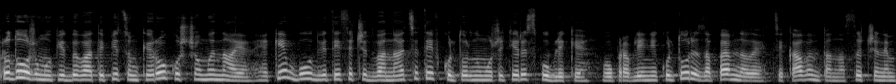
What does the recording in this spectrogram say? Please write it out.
Продовжимо підбивати підсумки року, що минає, яким був 2012 в культурному житті республіки. В управлінні культури запевнили цікавим та насиченим.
